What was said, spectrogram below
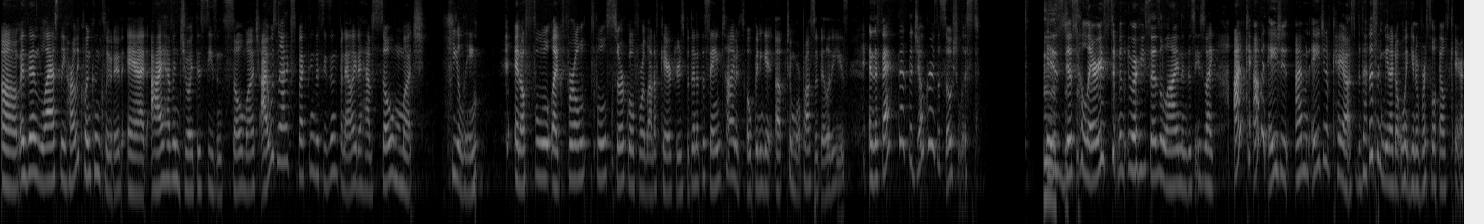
Um, and then lastly, Harley Quinn concluded, and I have enjoyed this season so much. I was not expecting the season finale to have so much healing in a full like full full circle for a lot of characters but then at the same time it's opening it up to more possibilities And the fact that the Joker is a socialist mm. is just hilarious to me. Where he says a line and this, he's like, "I'm ca- I'm an agent I'm an agent of chaos, but that doesn't mean I don't want universal health care."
